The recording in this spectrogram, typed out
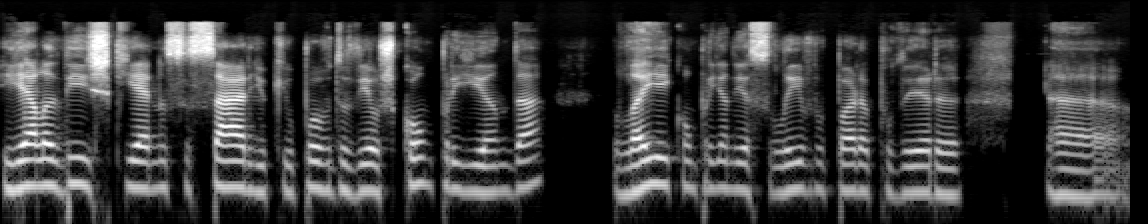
e ela diz que é necessário que o povo de Deus compreenda, leia e compreenda esse livro para poder uh,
